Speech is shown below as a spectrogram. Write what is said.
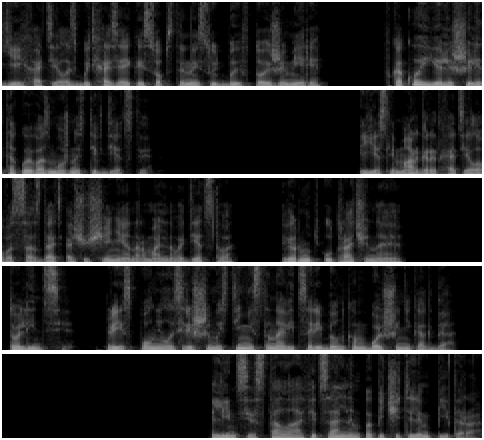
Ей хотелось быть хозяйкой собственной судьбы в той же мере, в какой ее лишили такой возможности в детстве. если Маргарет хотела воссоздать ощущение нормального детства, вернуть утраченное, то Линдси преисполнилась решимости не становиться ребенком больше никогда. Линдси стала официальным попечителем Питера.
